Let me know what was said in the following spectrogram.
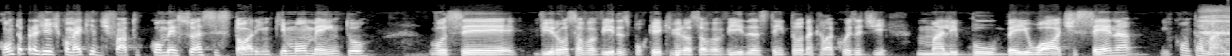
Conta pra gente como é que de fato começou essa história, em que momento você virou salva-vidas, por que, que virou salva-vidas? Tem toda aquela coisa de Malibu, Baywatch, cena. Me conta mais.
